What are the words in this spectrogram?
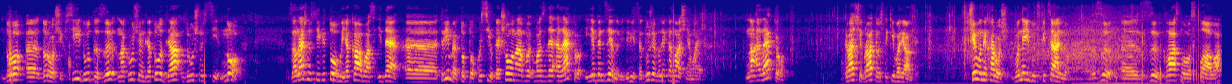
до е, дорожчих. Всі йдуть з накручуванням для того, для зручності. Но в залежності від того, яка у вас іде е, трімер, тобто косілка, якщо вона у вас йде електро і є бензинові, дивіться, дуже велике значення має. На електро краще брати ось такі варіанти. Чим вони хороші? Вони йдуть спеціально з, е, з класного сплава,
